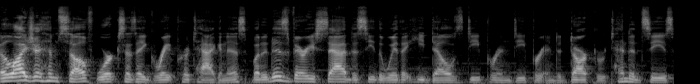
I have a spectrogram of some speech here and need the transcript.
Elijah himself works as a great protagonist, but it is very sad to see the way that he delves deeper and deeper into darker tendencies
